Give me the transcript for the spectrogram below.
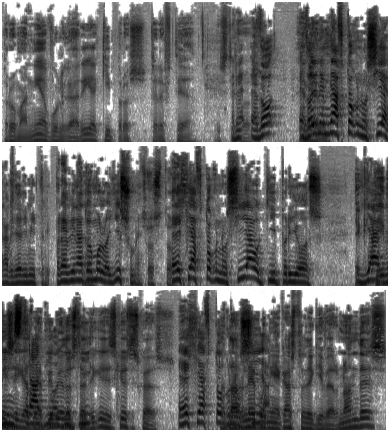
Ρουμανία, Βουλγαρία, Κύπρος. Τελευταία. Ρε, δυστυχώς. εδώ, εδώ είναι μια αυτογνωσία αγαπητέ Δημήτρη πρέπει να το ομολογήσουμε Ναι. Σωστό. έχει αυτογνωσία ο Κύπριος για την Εκτίμηση για το επίπεδο στρατιωτική στρατιωτική ισχύως της χώρας του. έχει Να τα βλέπουν οι αυτογνωσία εκάστοτε κυβερνώντες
